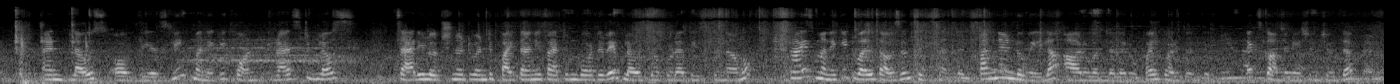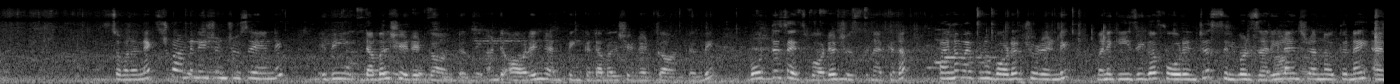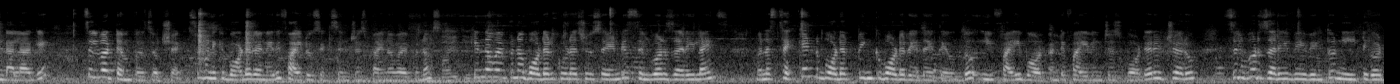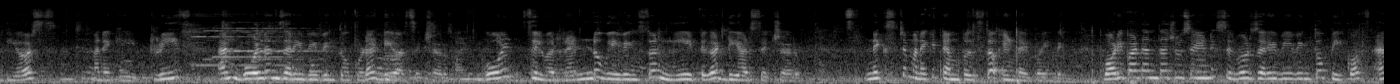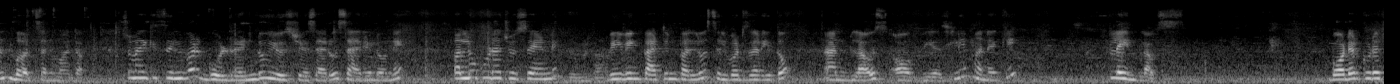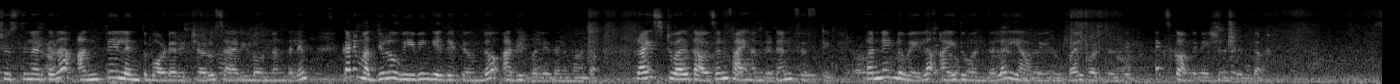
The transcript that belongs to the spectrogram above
అండ్ బ్లౌజ్ ఆబ్వియస్లీ మనకి కాంట్రాస్ట్ బ్లౌజ్ శారీలో వచ్చినటువంటి పైతానీ ప్యాటర్న్ బార్డరే బ్లౌజ్లో కూడా తీసుకున్నాము ప్రైస్ మనకి ట్వెల్వ్ థౌసండ్ సిక్స్ హండ్రెడ్ పన్నెండు వేల ఆరు వందల రూపాయలు పడుతుంది. నెక్స్ట్ కాంబినేషన్ చూద్దాం. సో మనం నెక్స్ట్ కాంబినేషన్ చూసేయండి. ఇది డబల్ షేడెడ్గా ఉంటుంది. అంటే ఆరెంజ్ అండ్ పింక్ డబల్ షేడెడ్గా ఉంటుంది. బోత్ ద సైడ్స్ బార్డర్ చూస్తున్నారు కదా. పైన వైపున బార్డర్ చూడండి. మనకి ఈజీగా four inches silver zari lines run అవుతున్నాయి. అండ్ అలాగే సిల్వర్ టెంపుల్స్ వచ్చాయి సో మనకి బార్డర్ అనేది ఫైవ్ టు సిక్స్ ఇంచెస్ పైన వైపున. కింద వైపున బార్డర్ కూడా చూసేయండి. సిల్వర్ జరీ లైన్స్ మన సెకండ్ బార్డర్ పింక్ బార్డర్ ఏదైతే ఉందో ఈ ఫైవ్ బార్డర్ అంటే ఫైవ్ ఇంచెస్ బార్డర్ ఇచ్చారు. సిల్వర్ జరీ వీవింగ్తో నీట్గా డియర్స్ మనకి ట్రీస్ అండ్ గోల్డెన్ జరీ వీవింగ్తో కూడా డియర్స్ ఇచ్చారు. గోల్డ్ సిల్వర్ రెండు వీవింగ్స్తో నీట్గా డియర్స్ ఇచ్చారు. నెక్స్ట్ మనకి టెంపుల్స్తో ఎండ్ అయిపోయింది. బాడీ పార్ట్ అంతా చూసేయండి. సిల్వర్ జరీ వీవింగ్తో పీకాక్స్ అండ్ బర్డ్స్ అన్నమాట. సో మనకి సిల్వర్ గోల్డ్ రెండు యూజ్ చేశారు శారీలోనే. పళ్ళు కూడా చూసేయండి. వీవింగ్ ప్యాటర్న్ పళ్ళు సిల్వర్ జరీతో. అండ్ బ్లౌజ్ ఆబ్వియస్లీ మనకి ప్లెయిన్ బ్లౌజ్ బార్డర్ కూడా చూస్తున్నారు కదా అంతే లెంత్ బార్డర్ ఇచ్చారు శారీలో ఉన్నంత లెంత్ కానీ మధ్యలో వీవింగ్ ఏదైతే ఉందో అది ఇవ్వలేదన్నమాట. Price twelve thousand five hundred and fifty పన్నెండు వేల ఐదు వందల యాభై రూపాయలు పడుతుంది. నెక్స్ట్ కాంబినేషన్ చూద్దాం.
